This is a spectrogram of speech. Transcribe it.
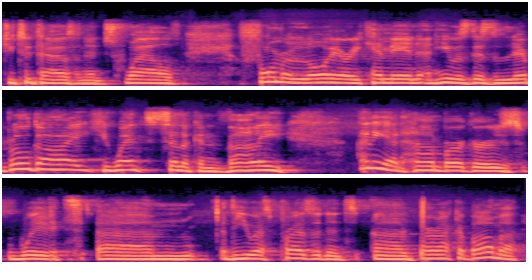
to 2012. Former lawyer, he came in and he was this liberal guy. He went to Silicon Valley and he had hamburgers with um, the US president, uh, Barack Obama.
